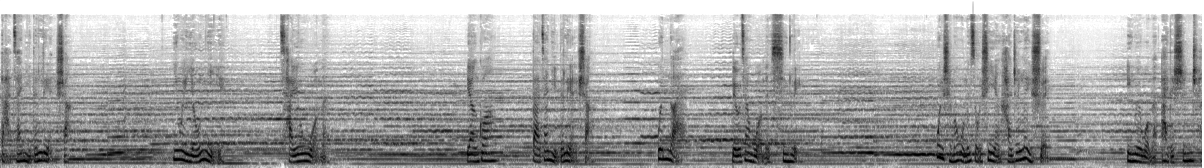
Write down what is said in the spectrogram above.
打在你的脸上，因为有你，才有我们。阳光打在你的脸上，温暖留在我们心里。为什么我们总是眼含着泪水？因为我们爱的深沉。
